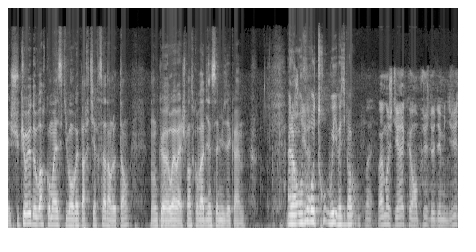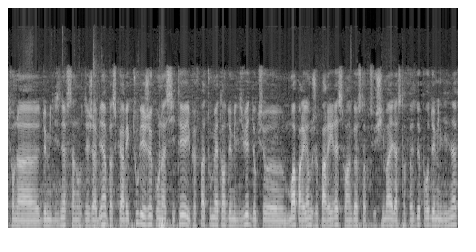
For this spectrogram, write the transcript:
Et je suis curieux de voir comment est-ce qu'ils vont répartir ça dans le temps. Donc euh, ouais, ouais, je pense qu'on va bien s'amuser quand même. Alors, on vous retrouve. Oui, vas-y, pardon. Ouais. moi je dirais qu'en plus de 2018, on a 2019 s'annonce déjà bien parce qu'avec tous les jeux qu'on a cités, ils peuvent pas tout mettre en 2018. Donc, moi par exemple, je parierais sur un Ghost of Tsushima et Last of Us 2 pour 2019,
